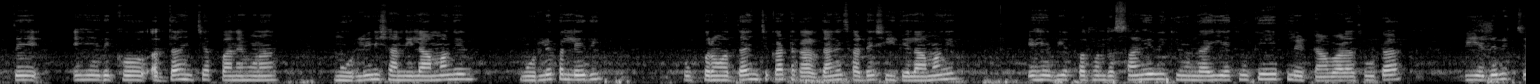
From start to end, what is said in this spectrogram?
ਅਤੇ ਇਹ ਦੇਖੋ ਅੱਧਾ ਇੰਚ ਆਪਾਂ ਨੇ ਹੁਣ ਮੂਰਲੀ ਨਿਸ਼ਾਨੀ ਲਾਵਾਂਗੇ, ਮੂਰਲੇ ਪੱਲੇ ਦੀ। ਉੱਪਰੋਂ ਅੱਧਾ ਇੰਚ ਘੱਟ ਕਰ ਦਾਂਗੇ, ਸਾਢੇ ਛੇ 'ਤੇ ਲਾਵਾਂਗੇ। ਇਹ ਵੀ ਆਪਾਂ ਤੁਹਾਨੂੰ ਦੱਸਾਂਗੇ ਵੀ ਕਿਉਂ ਲਾਈ ਹੈ, ਕਿਉਂਕਿ ਇਹ ਪਲੇਟਾਂ ਵਾਲਾ ਸੂਟ ਆ। ਵੀ ਇਹਦੇ ਵਿੱਚ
